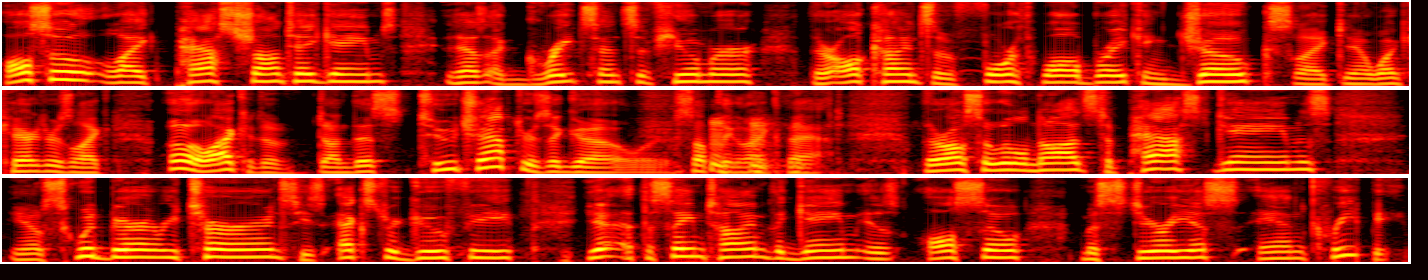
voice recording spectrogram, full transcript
Also, like past Shantae games, it has a great sense of humor. There are all kinds of fourth wall breaking jokes, like, you know, one character is like, oh, I could have done this two chapters ago, or something like that. There are also little nods to past games. You know, Squid Baron returns, he's extra goofy, yet at the same time, the game is also mysterious and creepy.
